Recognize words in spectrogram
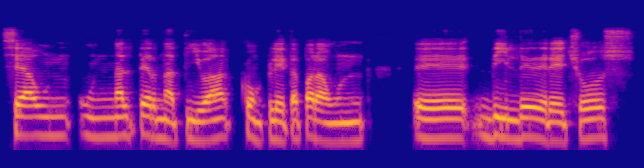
sea una alternativa completa para un eh, deal de derechos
